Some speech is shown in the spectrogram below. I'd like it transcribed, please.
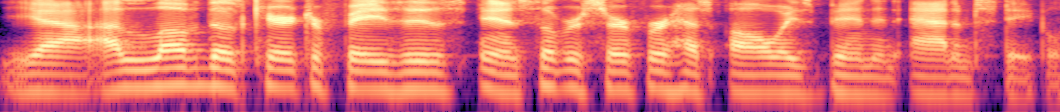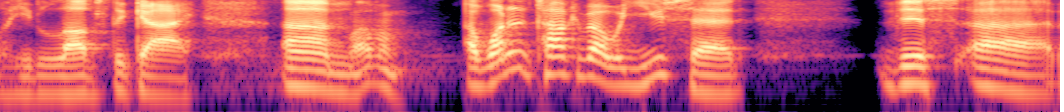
Yeah, I love those character phases, and Silver Surfer has always been an Adam staple. He loves the guy. Um, Love them. I wanted to talk about what you said. This uh,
